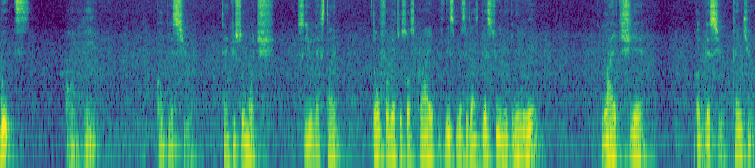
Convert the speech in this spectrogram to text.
wait on Him. God bless you. Thank you so much. See you next time. Don't forget to subscribe if this message has blessed you in, in any way. Like, share. God bless you. Thank you.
